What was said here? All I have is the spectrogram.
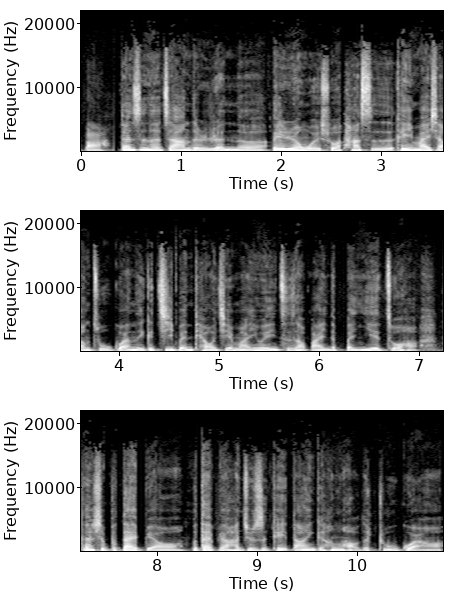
八。但是呢，这样的人呢，被认为说他是可以迈向主管的一个基本条件嘛，因为你至少把你的本业做好。但是不代表，不代表他就是可以当一个很好的主管啊。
